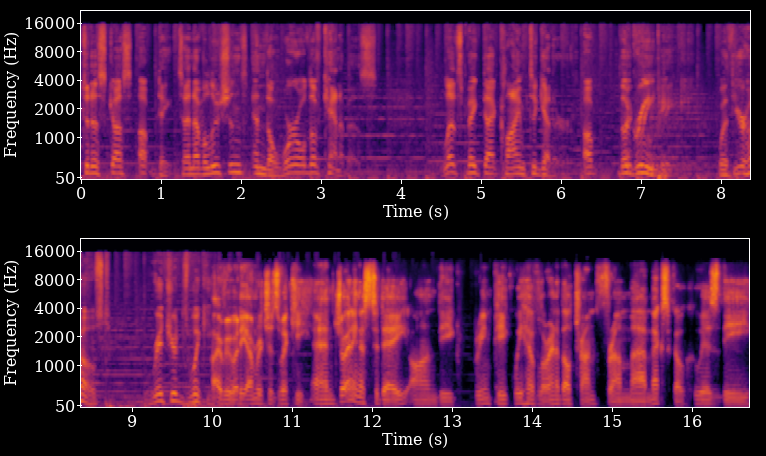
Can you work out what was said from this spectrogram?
to discuss updates and evolutions in the world of cannabis. Let's make that climb together up the, the green, green peak. peak with your host, Richard Zwicky. Hi, everybody. I'm Richard Zwicky. And joining us today on the Green Peak, we have Lorena Beltran from uh, Mexico, who is the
